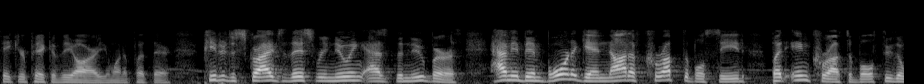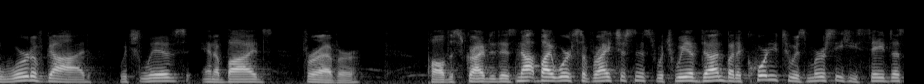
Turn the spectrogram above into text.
take your pick of the R you want to put there. Peter describes this renewing as the new birth, having been born again not of corruptible seed, but incorruptible through the Word of God, which lives and abides forever. Paul described it as not by works of righteousness which we have done, but according to his mercy he saved us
